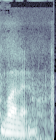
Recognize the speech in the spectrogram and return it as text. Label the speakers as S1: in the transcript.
S1: Vale.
